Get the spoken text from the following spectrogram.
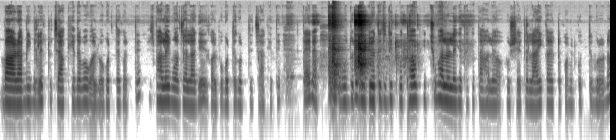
মা আর আমি মিলে একটু চা খেয়ে নেব গল্প করতে করতে। বেশ ভালোই মজা লাগে গল্প করতে করতে চা খেতে, তাই না? বন্ধুরা, ভিডিওতে যদি কোথাও কিছু ভালো লেগে থাকে, তাহলে অবশ্যই একটা লাইক আর একটা কমেন্ট করতে ভুলো না।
